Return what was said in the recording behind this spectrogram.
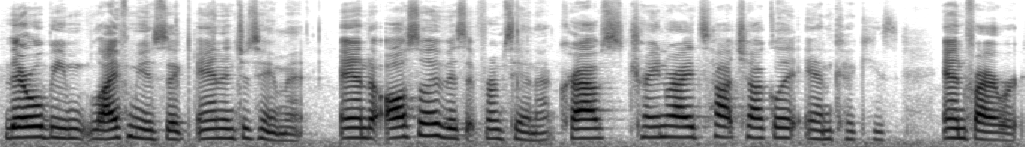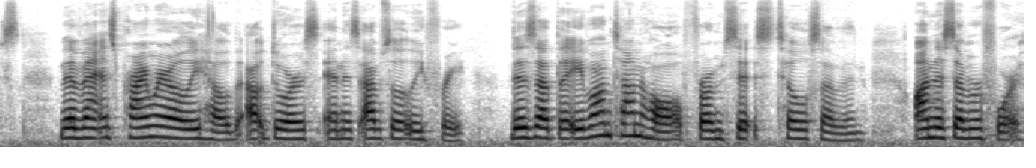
there will be live music and entertainment, and also a visit from Santa, crafts, train rides, hot chocolate, and cookies, and fireworks. The event is primarily held outdoors and is absolutely free. This is at the Avon Town Hall from 6 till 7 on December 4th.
